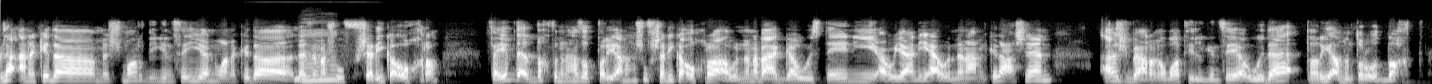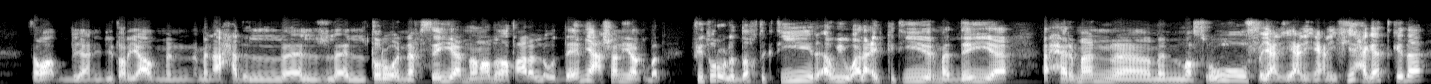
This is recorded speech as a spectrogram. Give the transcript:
لأ أنا كده مش مرضي جنسيا وأنا كده لازم أشوف شريكة أخرى. فيبدأ الضغط من هذا الطريق. أنا هشوف شريكة أخرى أو إن أنا بقى أتجوز تاني أو يعني أو إن أنا أعمل كده عشان أشبع رغباتي الجنسية. وده طريقة من طرق الضغط. سواء يعني دي طريقة من من أحد الطرق النفسية إن أنا أضغط على اللي قدامي عشان يقبل. في طرق للضغط كتير قوي والاعيب كتير مادية حرمان من مصروف يعني يعني يعني في حاجات كده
